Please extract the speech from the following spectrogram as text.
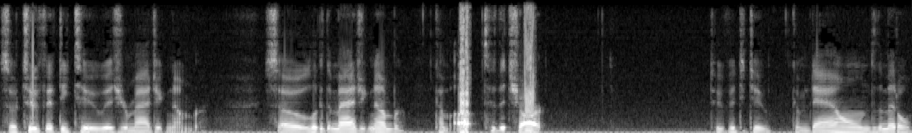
So 252 is your magic number. So look at the magic number, come up to the chart, 252, come down to the middle.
